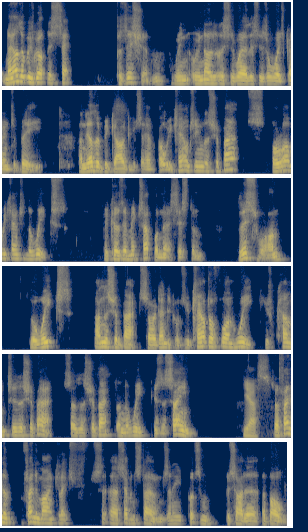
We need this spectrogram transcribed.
Now that we've got this set position, we, we know that this is where this is always going to be. And the other big arguments they have, are we counting the Shabbats or are we counting the weeks? Because they mix up on their system. This one, the weeks and the Shabbats are identical. If you count off one week, you've come to the Shabbat. So the Shabbat and the week is the same. Yes. So a friend of, a friend of mine collects uh, seven stones and he puts them beside a, a, bowl.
